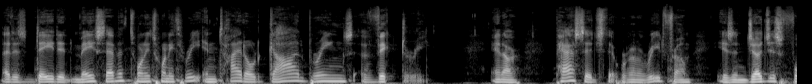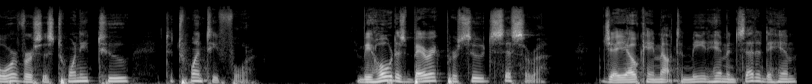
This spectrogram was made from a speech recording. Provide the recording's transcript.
that is dated May 7th, 2023, entitled God Brings Victory. And our passage that we're going to read from is in Judges 4, verses 22 to 24. And behold, as Barak pursued Sisera, Jael came out to meet him and said unto him,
